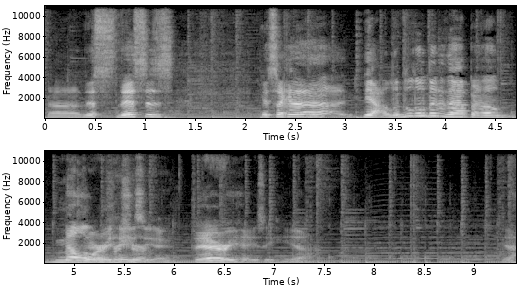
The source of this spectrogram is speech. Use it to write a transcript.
But uh, this this is. It's like a yeah, a little, little bit of that, but a mellower Very for hazy, sure. eh? Very hazy, yeah. Yeah.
